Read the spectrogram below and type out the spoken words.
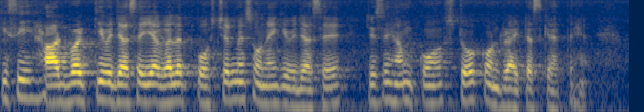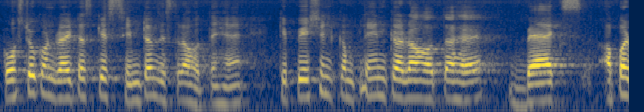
किसी हार्ड वर्क की वजह से या गलत पोस्चर में सोने की वजह से, जिसे हम कोस्टोकोंड्राइटस कहते हैं। कोस्टोकोंड्राइटस के सिम्टम्स इस तरह होते हैं कि पेशेंट कंप्लेन कर रहा होता है बैक्स अपर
